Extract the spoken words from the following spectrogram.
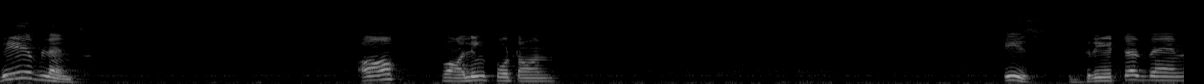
wavelength of falling photon is greater than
